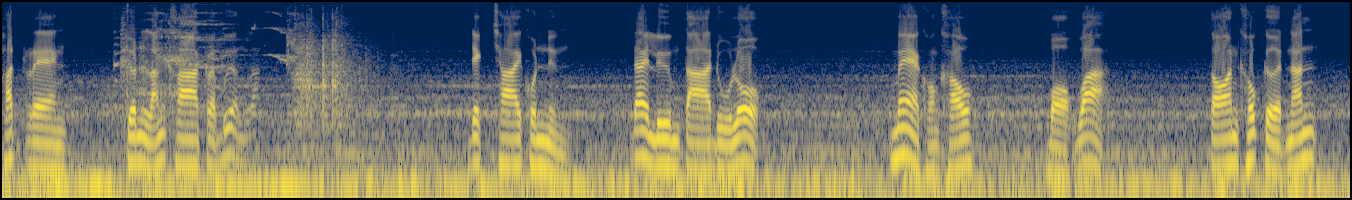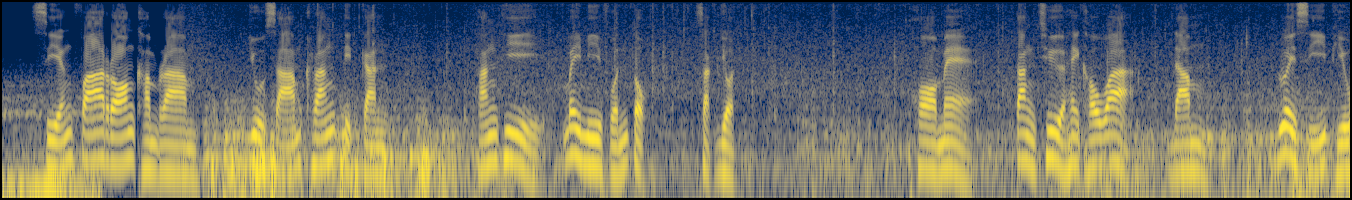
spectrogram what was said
พัดแรงจนหลังคากระเบื้องละเด็กชายคนหนึ่ง ได้ลืมตาดูโลก แม่ของเขา บอกว่า ตอนเขาเกิดนั้น เสียงฟ้าร้องคำราม อยู่สามครั้งติดกัน ทั้งที่ไม่มีฝนตก สักหยด พ่อแม่ตั้งชื่อให้เขาว่าดำด้วยสีผิว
